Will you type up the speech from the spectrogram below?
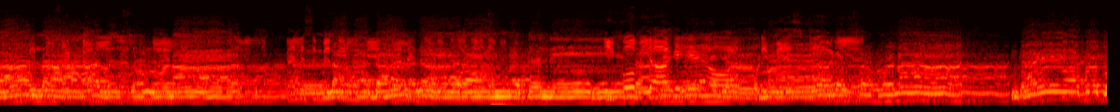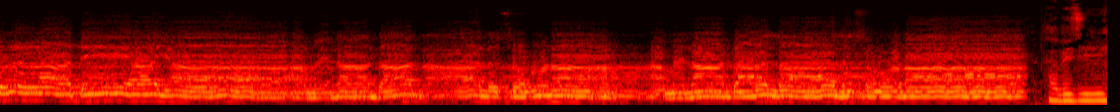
दा लाल सोहना पहले से बेहतर गई पहले से भी बहुत ही ज़्यादा मदनी इको भी आ गई है और थोड़ी बेस भी आ गई है। सोहना दुल्ला दे आया। अमना सोहना अभी जी,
